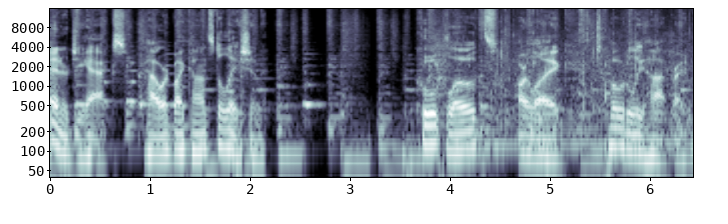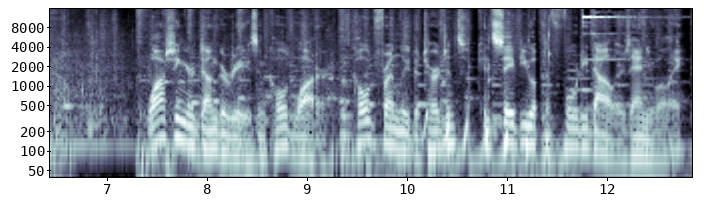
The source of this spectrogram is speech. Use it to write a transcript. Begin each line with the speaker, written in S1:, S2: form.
S1: Energy Hacks, powered by Constellation. Cool clothes are like totally hot right now. Washing your dungarees in cold water with cold friendly detergents can save you up to $40 annually.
